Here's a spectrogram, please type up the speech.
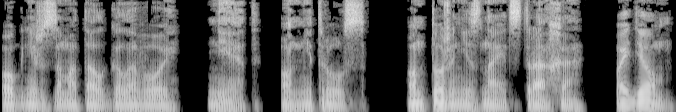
Огниш замотал головой. Нет, он не трус. Он тоже не знает страха. Пойдем.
